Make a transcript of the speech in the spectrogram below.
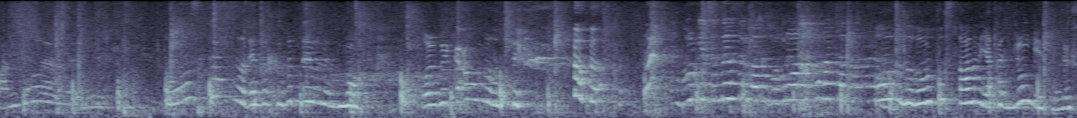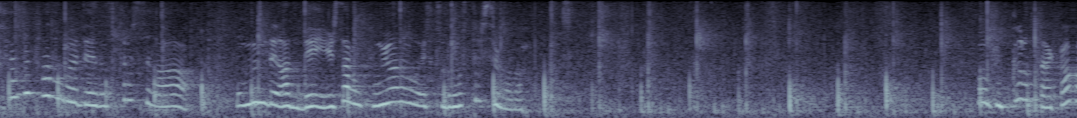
만들어야 돼. 너무 스트레스가 내가 그것 때문에 엄마 얼굴 까만 것 같아. 모르게 스트레스 받아 저번에 하나 해봤잖아. 어, 근데 나 너무 또 나는 약간 이런 게 있어. 내가 편집하는 거에 대해서 스트레스가 없는데 나는 내 일상을 공유하는 거에 있어서 너무 스트레스를 받아. 어, 부끄럽달까?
